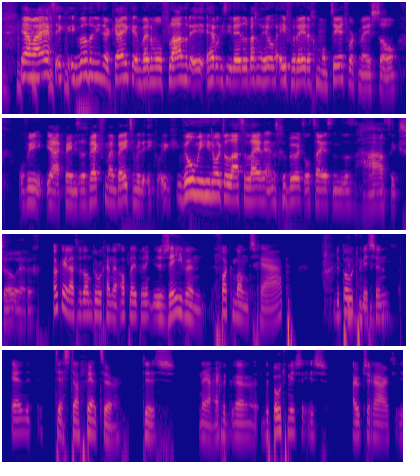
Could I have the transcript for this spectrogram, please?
ja, maar echt, ik, ik wil er niet naar kijken. En bij de Mol Vlaanderen heb ik het idee dat het best wel heel evenredig gemonteerd wordt meestal. Of wie, ja, ik weet niet, dat werkt voor mij beter. Maar ik, ik wil me hier nooit door laten leiden en het gebeurt altijd. En dat haat ik zo erg. Oké, laten we dan doorgaan naar aflevering 7. Vakmanschap. De boot missen. en testafette. Dus, nou ja, eigenlijk eh, de boot missen is uiteraard is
